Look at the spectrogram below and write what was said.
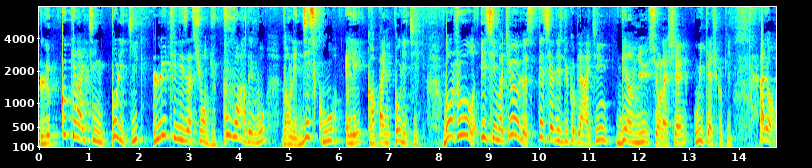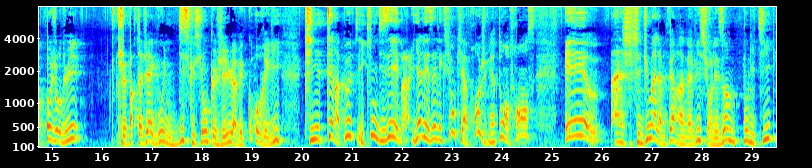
le copywriting politique, l'utilisation du pouvoir des mots dans les discours et les campagnes politiques. Bonjour, ici Mathieu, le spécialiste du copywriting. Bienvenue sur la chaîne Wikash Copy. Alors aujourd'hui, je vais partager avec vous une discussion que j'ai eue avec Aurélie, qui est thérapeute et qui me disait bah, il y a les élections qui approchent bientôt en France et euh, bah, j'ai du mal à me faire un avis sur les hommes politiques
